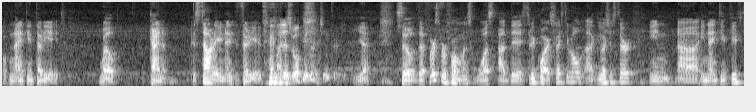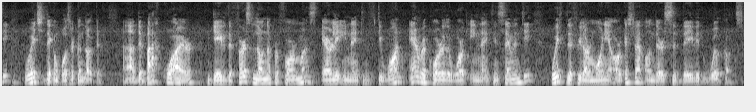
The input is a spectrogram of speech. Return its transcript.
of 1938. Well, kind of. It started in 1938. Might as well be 1930. yeah. So the first performance was at the Three Choirs Festival at Gloucester in, uh, in 1950, which the composer conducted. Uh, the Bach Choir gave the first London performance early in 1951 and recorded the work in 1970 with the Philharmonia Orchestra under Sir David Willcocks.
